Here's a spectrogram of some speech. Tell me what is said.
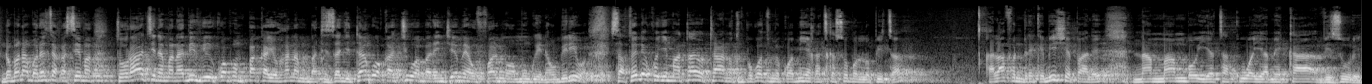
Ndio maana bwana akasema torati na manabii vilikuwapo mpaka yohana mbatizaji. Tangu wakati huu habari njema ya ufalme wa mungu inahubiriwa. Sasa tuende kwenye matayo tano tulipokuwa tumekwamia katika somo lililopita alafu nirekebishe pale na mambo yatakuwa yamekaa vizuri.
